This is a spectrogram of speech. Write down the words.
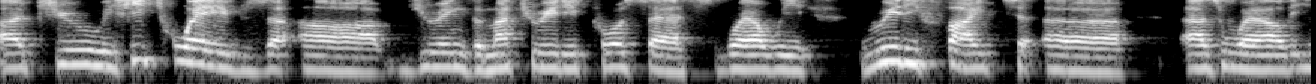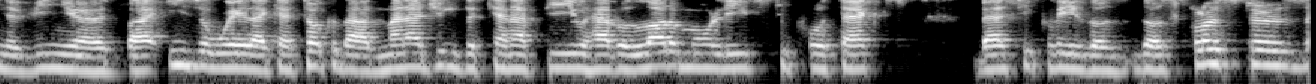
uh, to heat waves uh, during the maturity process where we really fight uh, as well in a vineyard. But either way, like I talk about managing the canopy, you have a lot of more leaves to protect basically those, those clusters,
